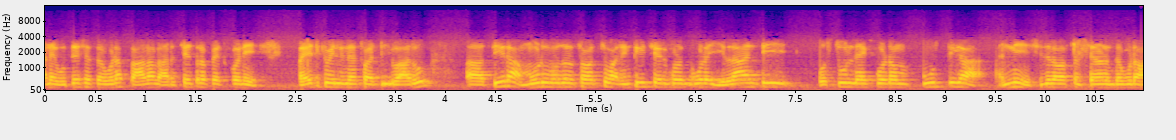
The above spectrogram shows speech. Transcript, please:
అనే ఉద్దేశంతో కూడా ప్రాణాలు అరచేతిలో పెట్టుకొని బయటకు వెళ్ళినటువంటి వారు తీరా మూడు రోజుల తర్వాత వాళ్ళ ఇంటికి చేరుకోవడంతో కూడా ఎలాంటి వస్తువులు లేకపోవడం పూర్తిగా అన్ని శిథిలావస్థలు చేరడంతో కూడా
